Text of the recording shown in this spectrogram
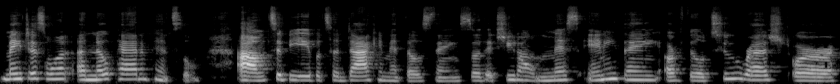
may just want a notepad and pencil um, to be able to document those things so that you don't miss anything or feel too rushed or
